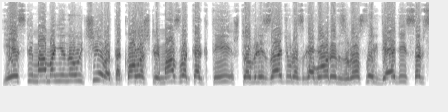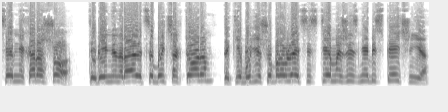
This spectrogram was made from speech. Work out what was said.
Если мама не научила такого шлемазла, как ты, что влезать в разговоры взрослых дядей совсем нехорошо. Тебе не нравится быть шахтером? Так и будешь управлять системой жизнеобеспечения,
